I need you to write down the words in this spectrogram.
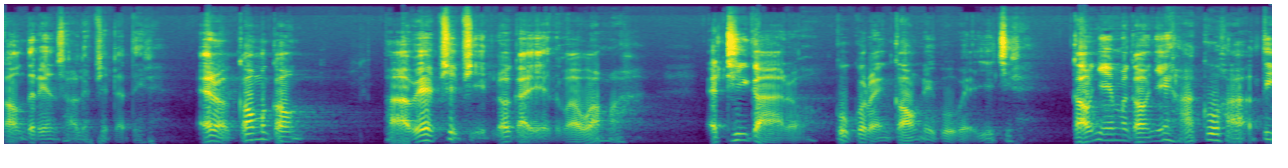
ကောင်းတဲ့ရင်ဆိုလည်းဖြစ်တတ်သေးတယ်အဲ့တော့ကောင်းမကောင်းဘာပဲဖြစ်ဖြစ်လောကရဲ့သဘာဝမှာအထီးကတော့ကိုယ်ကိုယ်တိုင်ကောင်းနေဖို့ပဲအရေးကြီးတယ်။ ကောင်းခြင်းမကောင်းခြင်းဟာကိုယ်ဟာအသိ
